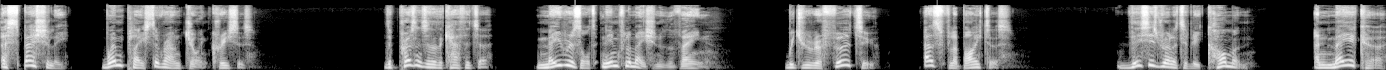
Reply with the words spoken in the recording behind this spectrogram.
especially when placed around joint creases. The presence of the catheter may result in inflammation of the vein, which we refer to as phlebitis. This is relatively common and may occur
